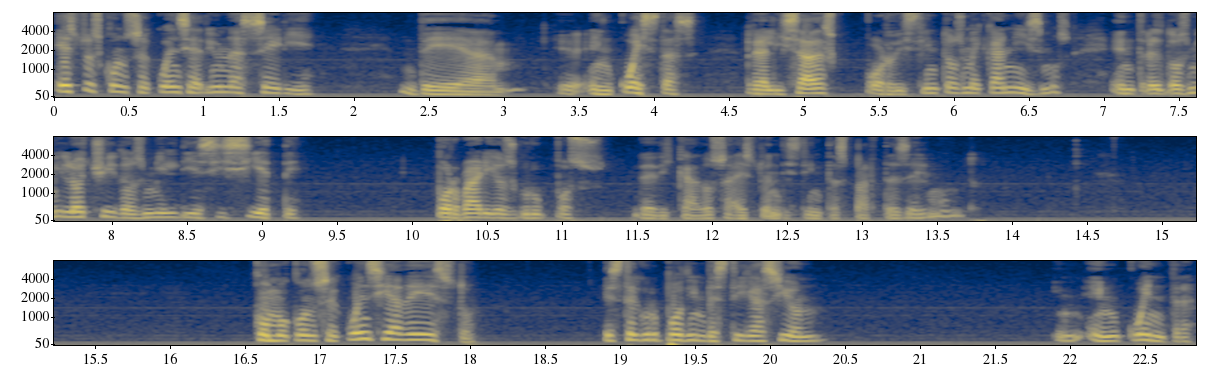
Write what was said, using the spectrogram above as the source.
Esto es consecuencia de una serie de ah, eh, encuestas realizadas por distintos mecanismos entre el 2008 y 2017 por varios grupos dedicados a esto en distintas partes del mundo. Como consecuencia de esto, este grupo de investigación encuentra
